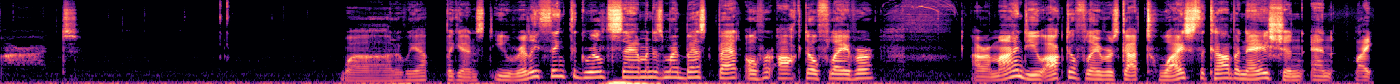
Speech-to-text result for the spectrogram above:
Alright. What are we up against? You really think the grilled salmon is my best bet over Octo Flavor? I remind you, Octo Flavor's got twice the combination and like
